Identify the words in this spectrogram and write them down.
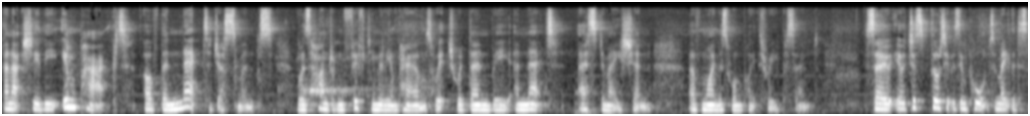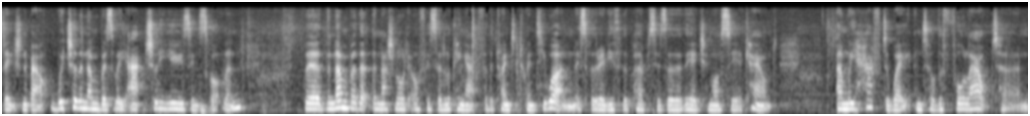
And actually, the impact of the net adjustments was £150 million, which would then be a net estimation of minus 1.3%. So I just thought it was important to make the distinction about which are the numbers we actually use in Scotland. The, the number that the National Audit Office are looking at for the 2021 is for the, really for the purposes of the HMRC account. And we have to wait until the full outturn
